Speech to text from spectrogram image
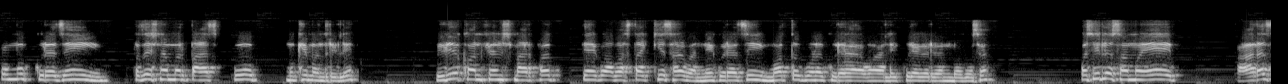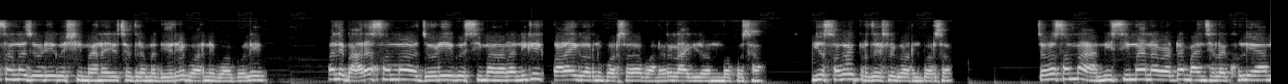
प्रमुख कुरा चाहिँ प्रदेश नम्बर पाँचको मुख्यमन्त्रीले भिडियो कन्फरेन्स मार्फत त्यहाँको अवस्था के छ भन्ने कुरा चाहिँ महत्त्वपूर्ण कुरा उहाँले कुरा गरिरहनु भएको छ। पछिल्लो समय भारतसँग जोडिएको सिमाना यो क्षेत्रमा धेरै भर्ने भएकोले अहिले भारतसम्म जोडिएको सिमानालाई निकै कडाइ गर्नुपर्छ भनेर लागिरहनु भएको छ। यो सबै प्रदेशले गर्नुपर्छ। जबसम्म हामी सिमानाबाट मान्छेलाई खुलेआम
